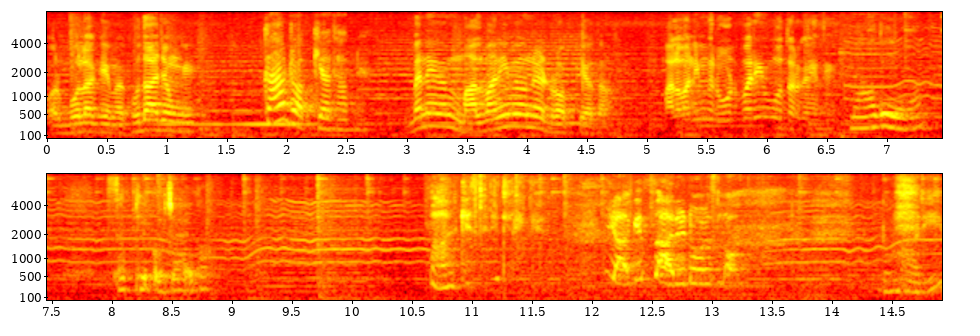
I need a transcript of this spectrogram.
और बोला कि मैं खुद आ जाऊँगी। कहाँ ड्रॉप किया था आपने? मैंने मालवानी में उन्हें ड्रॉप किया था। मालवानी में रोड पर ही वो उतर गए थे। मैं आ गई ना सब ठीक हो जाएगा। बाहर कैसे निकलेंगे? ये आगे सारे डोर्स लॉक डोंट वरी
